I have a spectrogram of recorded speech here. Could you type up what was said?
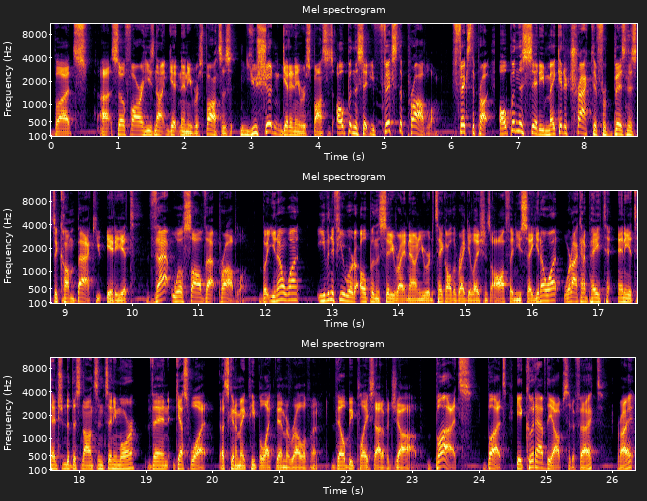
but uh, so far he's not getting any responses. You shouldn't get any responses. Open the city. Fix the problem. Fix the problem. Open the city. Make it attractive for business to come back, you idiot. That will solve that problem. But you know what? Even if you were to open the city right now and you were to take all the regulations off and you say, you know what, we're not going to pay t- any attention to this nonsense anymore, then guess what? That's going to make people like them irrelevant. They'll be placed out of a job. But, but it could have the opposite effect, right?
